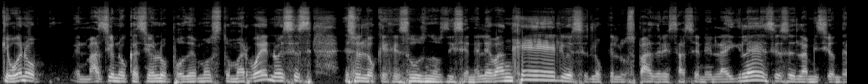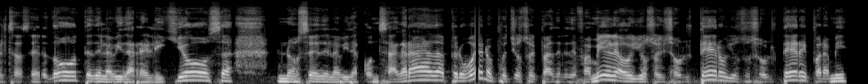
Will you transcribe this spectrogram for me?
que bueno, en más de una ocasión lo podemos tomar. Bueno, eso es, eso es lo que Jesús nos dice en el Evangelio, eso es lo que los padres hacen en la iglesia, esa es la misión del sacerdote, de la vida religiosa, no sé, de la vida consagrada, pero bueno, pues yo soy padre de familia, o yo soy soltero, yo soy soltera, y para mí,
